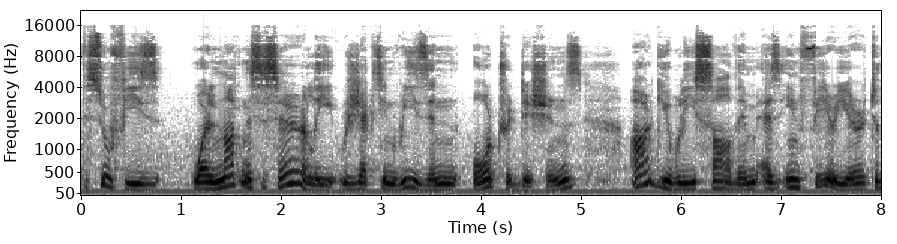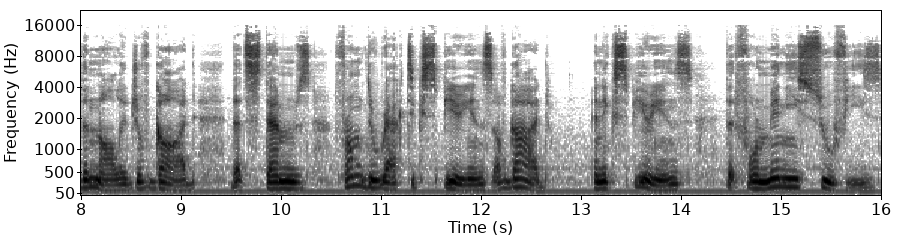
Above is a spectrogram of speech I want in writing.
The Sufis, while not necessarily rejecting reason or traditions, arguably saw them as inferior to the knowledge of God that stems from direct experience of God, an experience that for many Sufis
